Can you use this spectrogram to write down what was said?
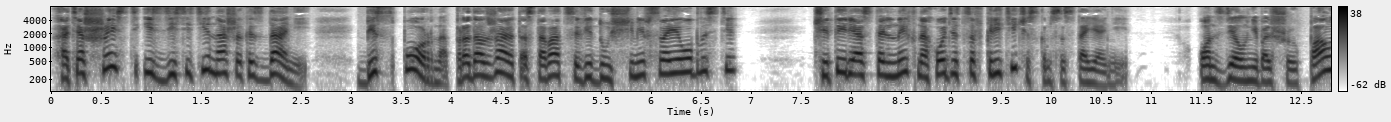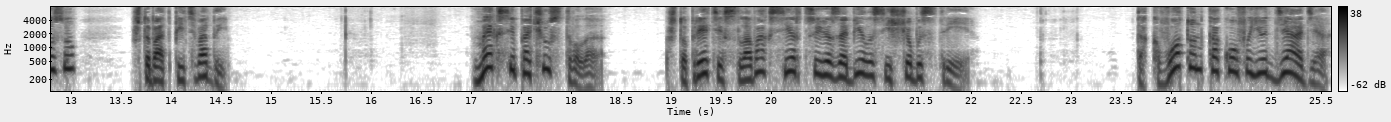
Хотя шесть из десяти наших изданий бесспорно продолжают оставаться ведущими в своей области, четыре остальных находятся в критическом состоянии. Он сделал небольшую паузу, чтобы отпить воды. Мэкси почувствовала, что при этих словах сердце ее забилось еще быстрее. Так вот он, каков ее дядя,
